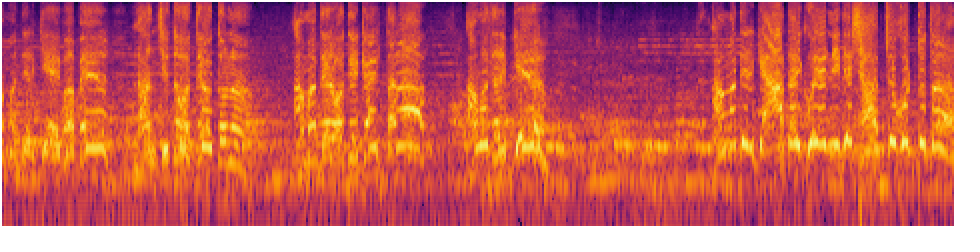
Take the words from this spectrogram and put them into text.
আমাদেরকে এইভাবে লাঞ্ছিত হতে হতো না। আমাদের অধিকার তারা আমাদেরকে আমাদেরকে আদায় করে নিতে সাহায্য করতো তারা।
